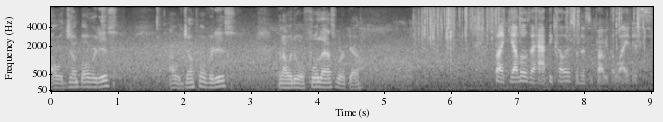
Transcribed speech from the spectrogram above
I would jump over this. I would jump over this, and I would do a full ass workout. It's like yellow is a happy color, so this is probably the lightest.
